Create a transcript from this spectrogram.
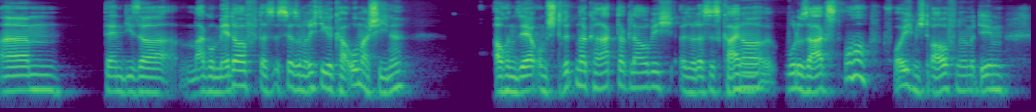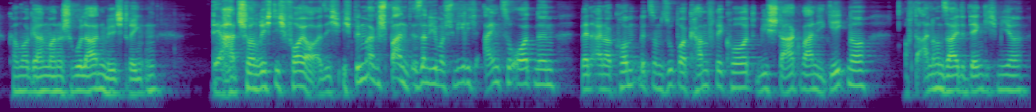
Ähm, denn dieser Magomedov, das ist ja so eine richtige K.O.-Maschine. Auch ein sehr umstrittener Charakter, glaube ich. Also, das ist keiner, mhm. wo du sagst, oh, freue ich mich drauf, ne, mit dem kann man gerne mal eine Schokoladenmilch trinken. Der hat schon richtig Feuer. Also, ich, ich bin mal gespannt. Ist natürlich immer schwierig einzuordnen, wenn einer kommt mit so einem super Kampfrekord, wie stark waren die Gegner. Auf der anderen Seite denke ich mir,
